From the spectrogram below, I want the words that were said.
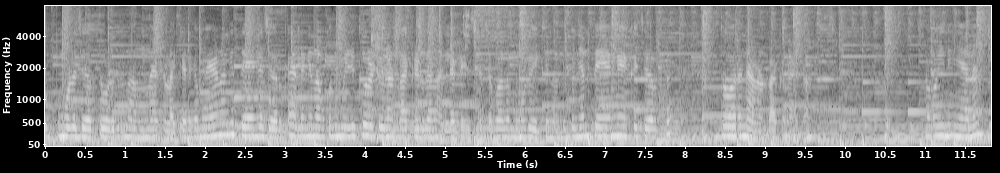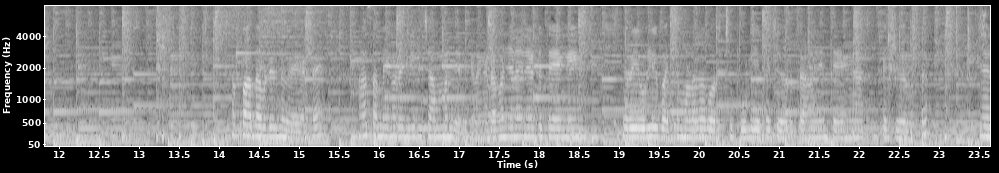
ഉപ്പും കൂടെ ചേർത്ത് കൊടുത്ത് നന്നായിട്ട് ഇളക്കിയെടുക്കാം വേണമെങ്കിൽ തേങ്ങ ചേർക്കാം. അല്ലെങ്കിൽ നമുക്കൊന്ന് മെഴുക്ക് വെട്ടിയിൽ ഉണ്ടാക്കിയെടുത്താൽ നല്ല ടേസ്റ്റ് ഉണ്ട് അപ്പോൾ അത് മൂടി വയ്ക്കുന്നുണ്ട് ഇപ്പോൾ ഞാൻ തേങ്ങയൊക്കെ ചേർത്ത് തോരനാണ് ഉണ്ടാക്കുന്നത് കേട്ടോ. അപ്പോൾ ഇനി ഞാൻ അപ്പോൾ അവിടെ നിന്ന് വേകട്ടെ. ആ സമയം കൊണ്ട് എനിക്കൊരു ചമ്മന്തി അരയ്ക്കണം കേട്ടോ. അപ്പോൾ ഞാൻ അതിനായിട്ട് തേങ്ങയും ചെറിയ ഉള്ളി പച്ചമുളക് കുറച്ച് പുളിയൊക്കെ ചേർത്താണ് ഞാൻ തേങ്ങ ഒക്കെ ചേർത്ത് ഞാൻ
